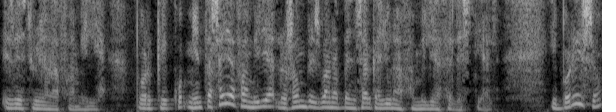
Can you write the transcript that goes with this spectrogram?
es destruir a la familia. Porque mientras haya familia, los hombres van a pensar que hay una familia celestial. Y por eso,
